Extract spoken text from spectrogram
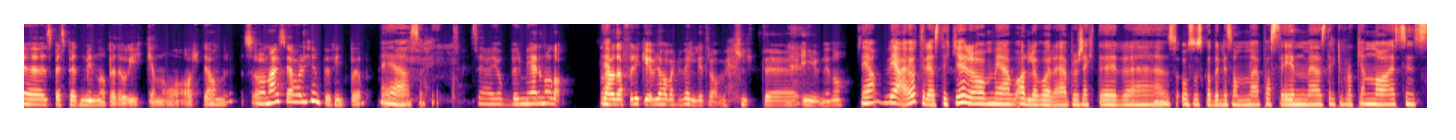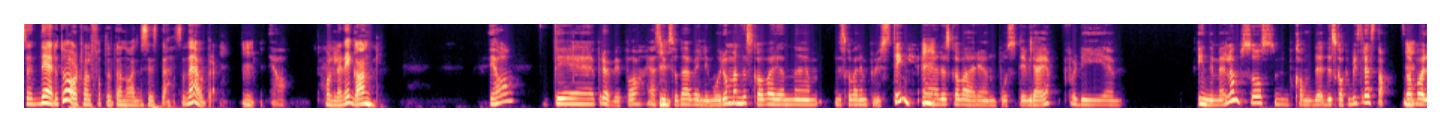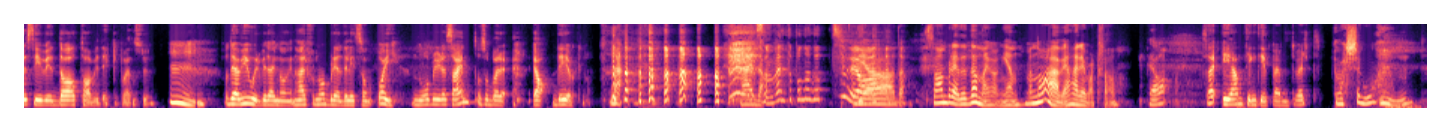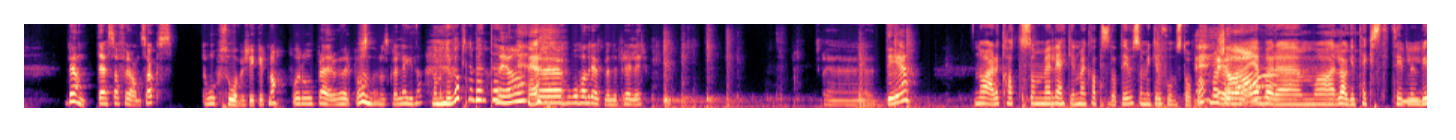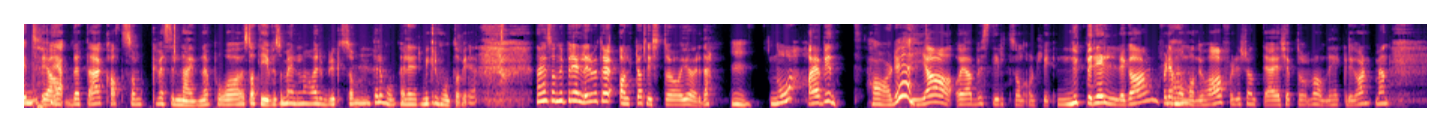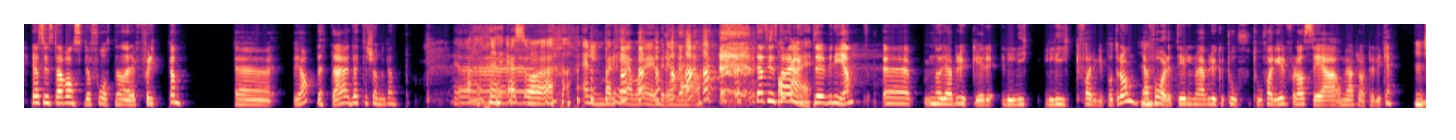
eh, spespeden min og pedagogikken og alt det andre. Så nei, så jeg har det kjempefint på jobb. Ja, så fint. Så jeg jobber mer nå, da. Og det er jo derfor ikke Det har vært veldig travelt eh, i juni nå. Ja, vi er jo tre stykker, og med alle våre prosjekter, eh, og så skal det liksom passe inn med strikkeflokken, og jeg syns dere to har i hvert fall fått ut det nå i det siste, så det er jo bra. Ja. Holder det i gang. ja, det prøver vi på. Jeg syns jo det er veldig moro, men det skal være en, eh, det skal være en plussting. Mm. Det skal være en positiv greie, fordi eh, innimellom så kan det Det skal ikke bli stress, da. Da Mm. bare sier vi da tar vi det ikke på en stund. Mm. Og det gjorde vi den gangen her, for nå ble det litt sånn oi, nå blir det seint, og så bare ja, det gjør ikke noe. Nei da. Som venter på noe godt. Ja da. Sånn ble det denne gangen, men nå er vi her i hvert fall. Ja. Så er én ting til på eventuelt. Vær så god. Mhm. Bente Safransaks, hun sover sikkert nå, for hun pleier å høre på oss når hun skal legge seg. Nå må du våkne, Bente. Ja, eh, hun har drevet med nupreller. Eh, det Nå er det katt som leker med kattestativ som mikrofonen står på. Bare så Ja. jeg bare må lage tekst til lyd. Ja, dette er katt som kvesser neglene på stativet som Ellen har brukt som telefon, eller mikrofonstativ. Nei, så briller, vet du, jeg har alltid hatt lyst til å gjøre det. Mm. Nå har jeg begynt. Har du? Ja, og jeg har bestilt sånn ordentlig nuprellegarn, for det må Ah. man jo ha, for det skjønte jeg, jeg kjøpte vanlig heklegarn, men jeg syns det er vanskelig å få til den der flippen. Uh, ja, dette, dette skjønner Bente. Ja. Jeg så Ellen bare heva øyebrynene. Jeg syns det er litt vrient eh, når jeg bruker lik, lik farge på tråden. Jeg Mm. får det til når jeg bruker to, to farger, for da ser jeg om jeg har klart det eller ikke. Mm.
